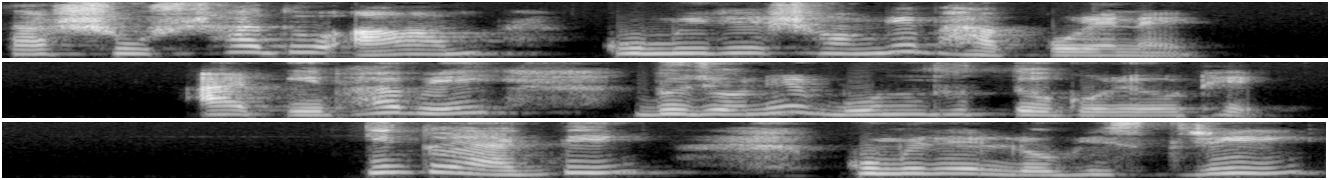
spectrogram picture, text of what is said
তার সুস্বাদু আম কুমিরের সঙ্গে ভাগ করে নেয়। আর এভাবেই দুজনের বন্ধুত্ব গড়ে ওঠে। কিন্তু একদিন কুমিরের লোভী স্ত্রী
